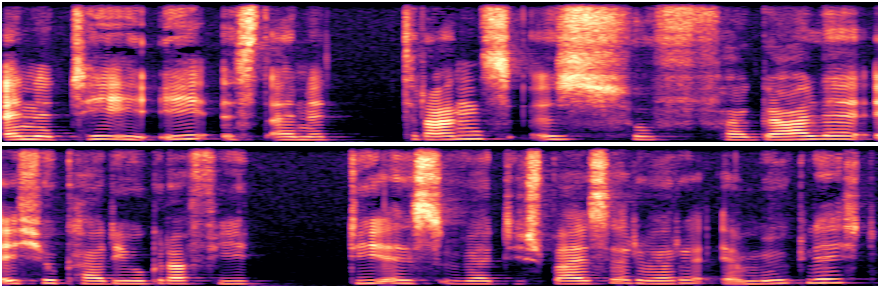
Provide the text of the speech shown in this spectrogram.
Eine TEE e ist eine transösophagale Echokardiographie, die es über die Speiseröhre ermöglicht,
